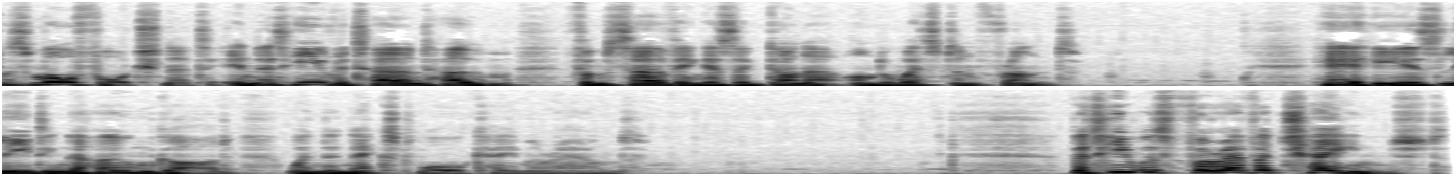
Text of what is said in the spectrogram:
was more fortunate in that he returned home from serving as a gunner on the Western Front. Here he is leading the Home Guard when the next war came around. But he was forever changed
